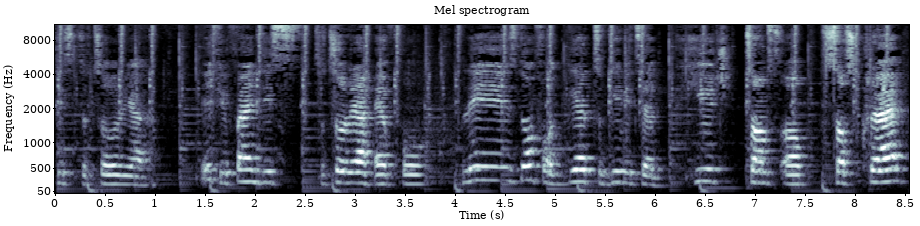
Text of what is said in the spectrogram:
this tutorial. If you find this tutorial helpful please don't forget to give it a huge thumbs up subscribe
